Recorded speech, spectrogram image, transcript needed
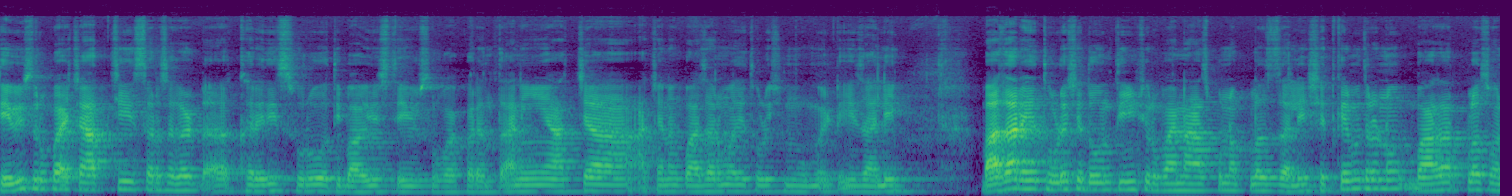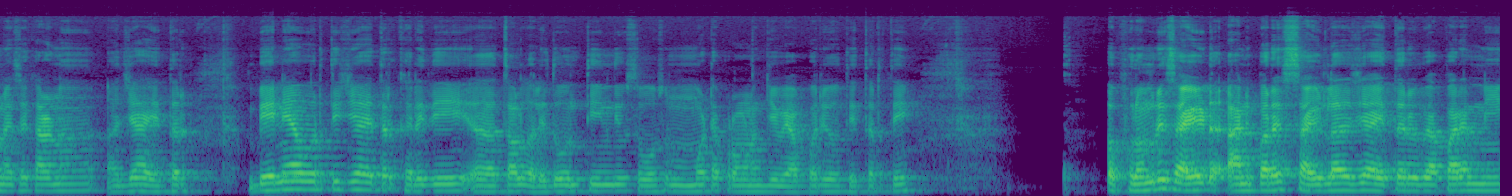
तेवीस रुपयाच्या आजची सरसगट खरेदी सुरू होती बावीस तेवीस रुपयापर्यंत आणि आजच्या अचानक बाजारमध्ये थोडीशी मुवमेंट ही झाली. बाजार हे थोडेसे दोन तीनशे रुपयांना आज पुन्हा प्लस झाले. शेतकरी मित्रांनो बाजार प्लस होण्याचे कारण जे आहे तर बेण्यावरती जे आहे तर खरेदी चालू झाली. दोन तीन दिवसापासून मोठ्या प्रमाणात जे व्यापारी होते तर ते फुलंबरी साईड आणि बऱ्याच साईडला जे आहे तर व्यापाऱ्यांनी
